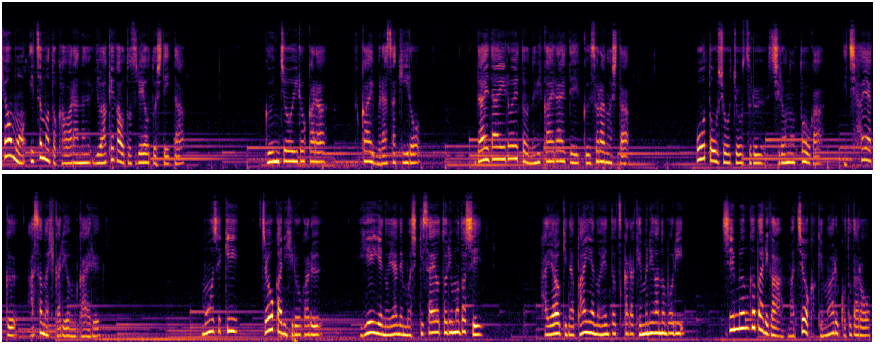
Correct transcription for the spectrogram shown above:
今日もいつもと変わらぬ夜明けが訪れようとしていた。群青色から深い紫色橙色へと塗り替えられていく空の下王都を象徴する城の塔がいち早く朝の光を迎えるもうじき城下に広がる家々の屋根も色彩を取り戻し早起きなパン屋の煙突から煙が上り新聞配りが街を駆け回ることだろ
